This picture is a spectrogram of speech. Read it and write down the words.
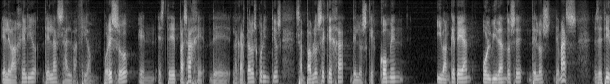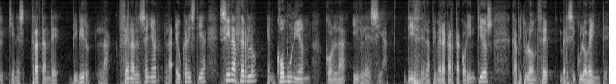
el Evangelio de la salvación. Por eso, en este pasaje de la carta a los Corintios, San Pablo se queja de los que comen y banquetean olvidándose de los demás. Es decir, quienes tratan de vivir la cena del Señor, la Eucaristía, sin hacerlo en comunión con la Iglesia. Dice la primera carta a Corintios, capítulo 11, versículo 20.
